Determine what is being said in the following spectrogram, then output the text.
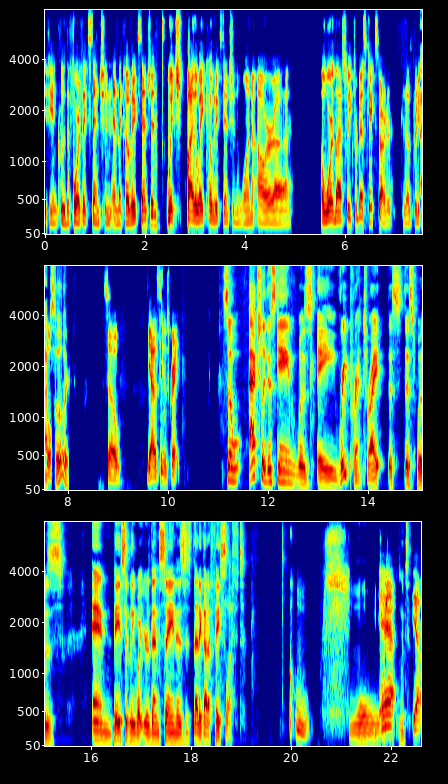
if you include the fourth extension and the COVID extension, which, by the way, COVID extension won our uh, award last week for best Kickstarter because that was pretty cool. Absolutely. So, yeah, this thing is great. So, actually, this game was a reprint, right? This this was, and basically, what you're then saying is, is that it got a facelift. Ooh. Yeah. Yeah.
